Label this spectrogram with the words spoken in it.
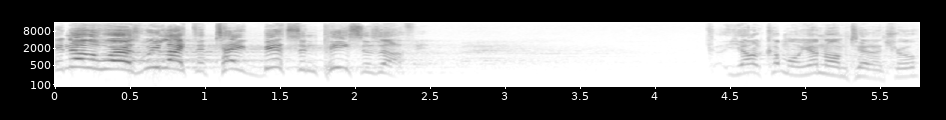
In other words, we like to take bits and pieces of it. Y'all, come on, y'all know I'm telling the truth.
